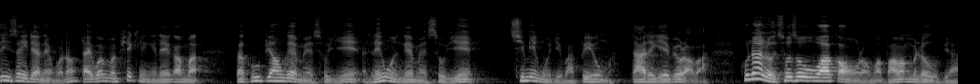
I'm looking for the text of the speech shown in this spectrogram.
သိစိတ်ဓာတ်နဲ့ပေါ့နော်တိုက်ပွဲမဖြစ်ခင်ကတည်းကမှဘကူးပြောင်းခဲ့မယ်ဆိုရင်အလင်းဝင်ခဲ့မယ်ဆိုရင်ချင်းမြင့်ငွေတွေပါပေးအောင်ပါဒါတကယ်ပြောတာပါ ခုနလိုဆိုးဆိုးဝါးကောင်တော့မှဘာမှမလုပ်ဘူးဗျာ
